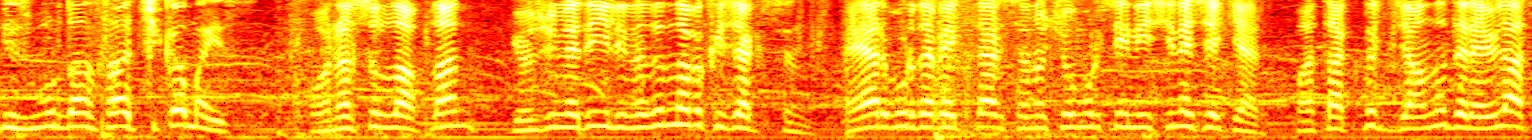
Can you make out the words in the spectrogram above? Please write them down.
Biz buradan sağ çıkamayız. O nasıl laf lan? Gözünle değil inadınla bakacaksın. Eğer burada beklersen o çamur seni içine çeker. Bataklık canlıdır evlat.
